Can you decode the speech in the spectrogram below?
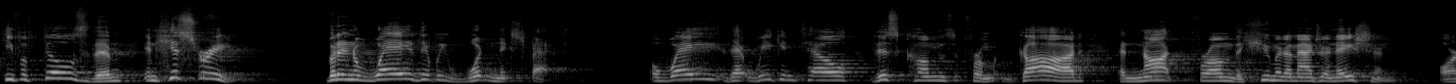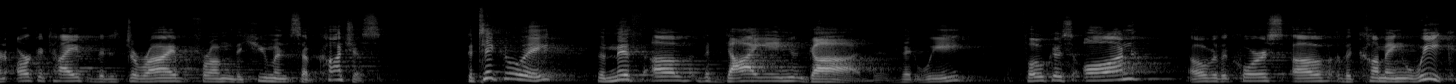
he fulfills them in history, but in a way that we wouldn't expect. A way that we can tell this comes from God and not from the human imagination or an archetype that is derived from the human subconscious. Particularly the myth of the dying God that we focus on over the course of the coming week.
